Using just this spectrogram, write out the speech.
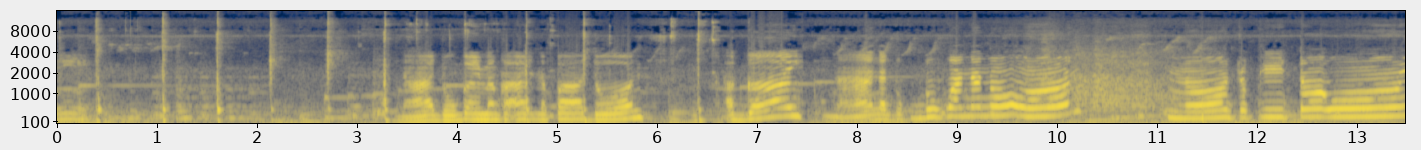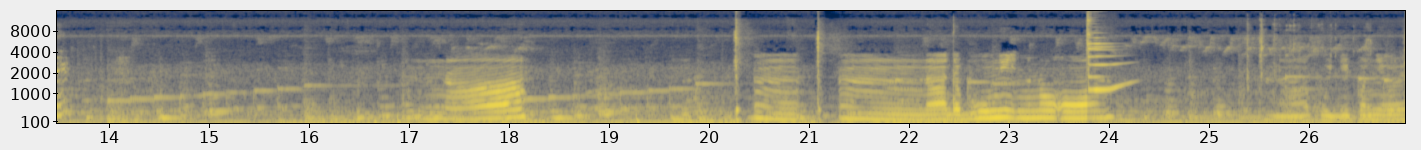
ni. Na, dugay man ka ay lapadon. Agay! Na, nadukdukan na noon. Na, tsakita, oy. Na. Na, dabungi na noon. Na, pwede pa niya, oy.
